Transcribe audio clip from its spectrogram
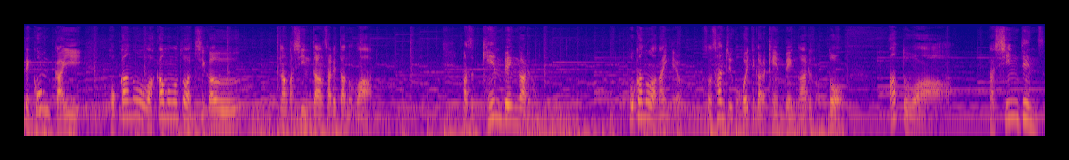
で、今回、他の若者とは違うなんか診断されたのは、まず、検便があるの。他のはないんだよ。その35超えてから検便があるのと、あとは、心電図。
